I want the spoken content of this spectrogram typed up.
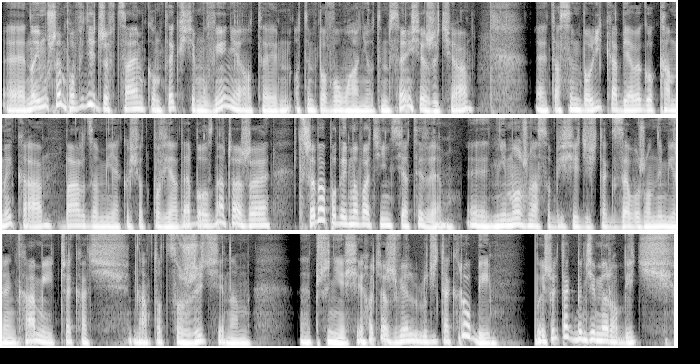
E, no i muszę powiedzieć, że w całym kontekście mówienia o tym, o tym powołaniu, o tym sensie życia, ta symbolika białego kamyka bardzo mi jakoś odpowiada, bo oznacza, że trzeba podejmować inicjatywę. E, nie można sobie siedzieć tak z założonymi rękami i czekać na to, co życie nam e, przyniesie, chociaż wielu ludzi tak robi. Bo jeżeli tak będziemy robić,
